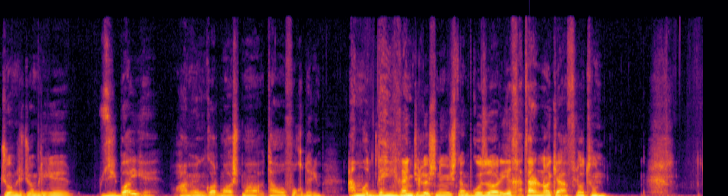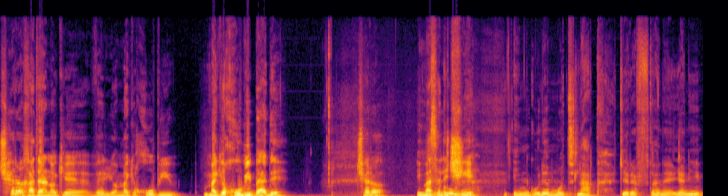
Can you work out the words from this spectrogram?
جمله جمله زیباییه. همه انگار ماش ما توافق داریم. اما دقیقا جلوش نوشتم گزاری خطرناک افلاتون چرا خطرناکه؟ وریا مگه خوبی مگه خوبی بده؟ چرا؟ مسئله چیه؟ این گونه مطلق گرفتن یعنی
